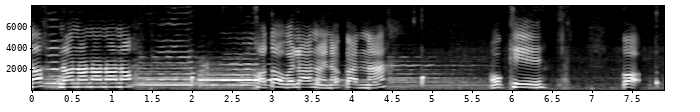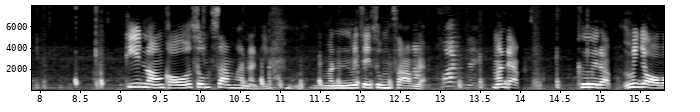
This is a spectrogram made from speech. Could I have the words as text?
เนาะเนาะเนาะเนาะเนาะเนาะขอต่อเวลาหน่อยนะกันนะ โอเค ก็พี่น้องเขาซุ่มซ่ามขนาดนี้ มันไม่ใช่ซุ่มซ่ามแหละ มันแบบคือแบบไม่ยอม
